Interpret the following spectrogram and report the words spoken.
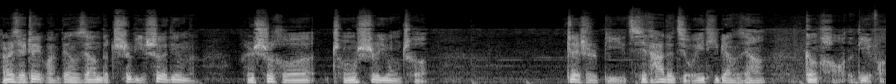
而且这款变速箱的齿比设定呢，很适合城市用车，这是比其他的九 AT 变速箱更好的地方。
